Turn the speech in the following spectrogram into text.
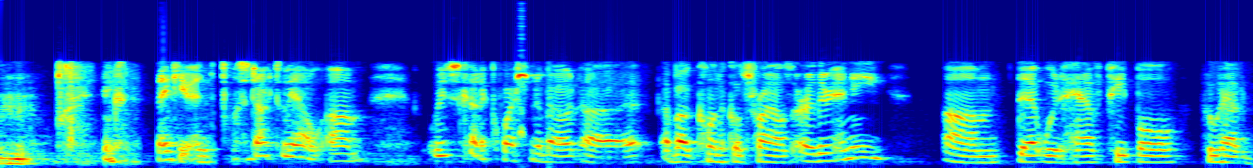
Mm-hmm. Thank you. And so, Dr. Liao, um, we just got a question about uh, about clinical trials. Are there any um, that would have people who have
